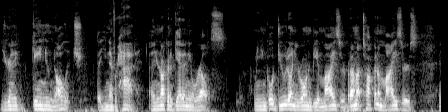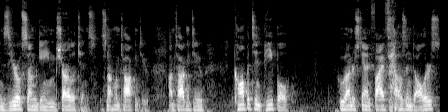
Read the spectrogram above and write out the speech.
you're gonna gain new knowledge that you never had, and you're not gonna get anywhere else. I mean, you can go do it on your own and be a miser, but I'm not talking to misers and zero sum game charlatans. That's not who I'm talking to. I'm talking to competent people who understand $5,000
